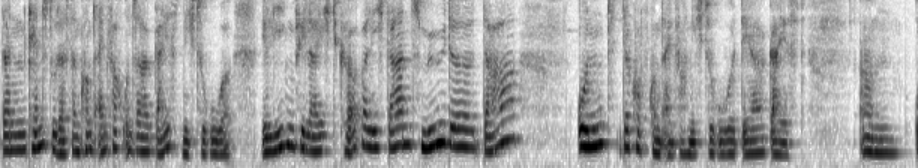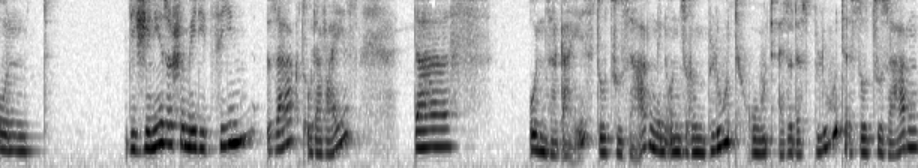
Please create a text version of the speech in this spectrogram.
dann kennst du das, dann kommt einfach unser Geist nicht zur Ruhe. Wir liegen vielleicht körperlich ganz müde da, und der Kopf kommt einfach nicht zur Ruhe, der Geist. Ähm, und die chinesische Medizin sagt oder weiß, dass unser Geist sozusagen in unserem Blut ruht. Also das Blut ist sozusagen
